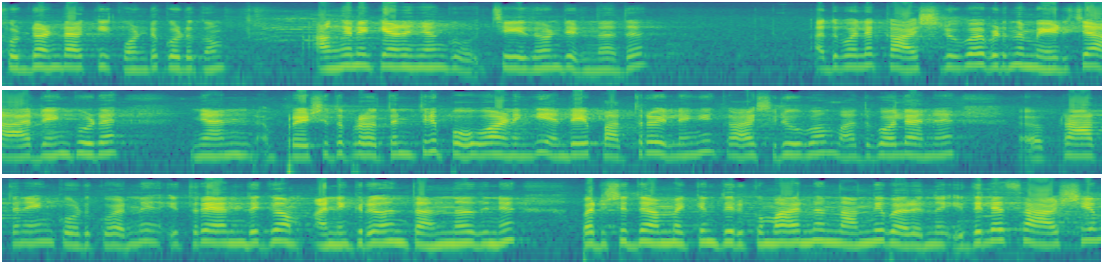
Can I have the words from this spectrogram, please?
ഫുഡ് ഉണ്ടാക്കി കൊണ്ടു കൊടുക്കും. അങ്ങനെയൊക്കെയാണ് ഞാൻ ചെയ്തുകൊണ്ടിരുന്നത്. അതുപോലെ കാശ് രൂപ ഇവിടുന്ന് മേടിച്ച ആരുടെയും കൂടെ ഞാൻ പ്രേക്ഷിത പ്രവർത്തനത്തിന് പോവുകയാണെങ്കിൽ എന്റെ പത്രം ഇല്ലെങ്കിൽ കാശ് രൂപം അതുപോലെ തന്നെ പ്രാർത്ഥനയും കൊടുക്കുമായിരുന്നു. ഇത്രയധികം അനുഗ്രഹം തന്നതിന് പരിശുദ്ധ അമ്മയ്ക്കും തിരുക്കുമാരനും നന്ദി പറയുന്നു. ഇതിലെ സാക്ഷ്യം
